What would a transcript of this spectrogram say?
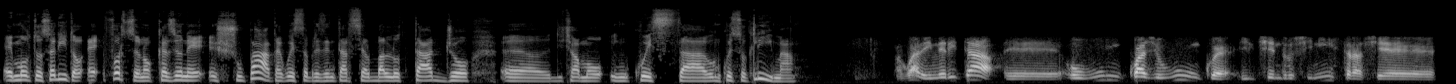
è molto salito, è forse un'occasione sciupata questa presentarsi al ballottaggio eh, diciamo, in, questa, in questo clima. Ma guarda, in verità eh, ovun- quasi ovunque il centro-sinistra si è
